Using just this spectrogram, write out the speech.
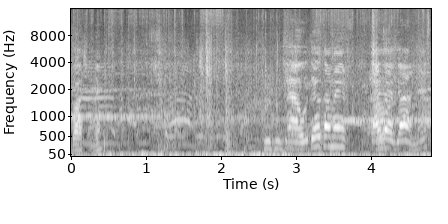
Debaixo, né? Ya, o teu também cai já, né?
